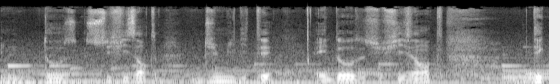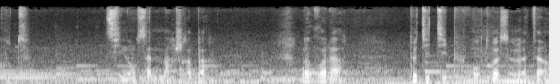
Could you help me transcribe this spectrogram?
une dose suffisante d'humilité et une dose suffisante d'écoute. Sinon, ça ne marchera pas. Donc voilà, petit tip pour toi ce matin,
